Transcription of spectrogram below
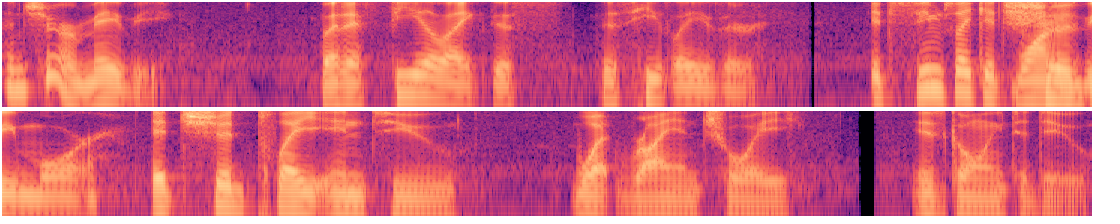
then sure maybe but i feel like this this heat laser It seems like it should to be more it should play into what Ryan Choi is going to do.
